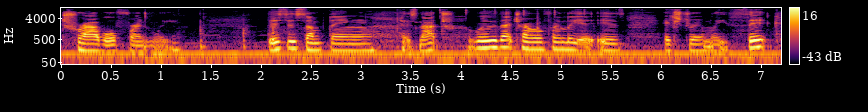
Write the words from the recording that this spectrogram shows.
travel friendly. This is something, it's not really that travel friendly. It is extremely thick,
